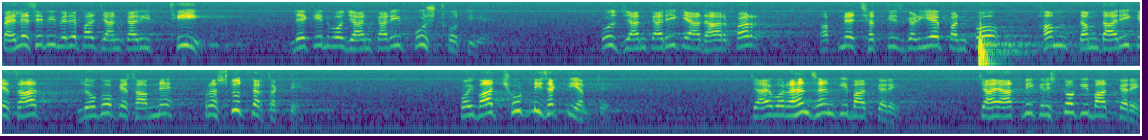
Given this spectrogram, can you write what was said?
पहले से भी मेरे पास जानकारी थी, लेकिन वो जानकारी पुष्ट होती है। उस जानकारी के आधार पर अपने छत्तीसगढ़ीयपन को हम दमदारी के साथ लोगों के सामने प्रस्तुत कर सकते हैं। कोई बात छूट नहीं सकती हमसे। चाहे वो रहन सहन की बात करे, चाहे आत्मिक रिश्तों की बात करे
